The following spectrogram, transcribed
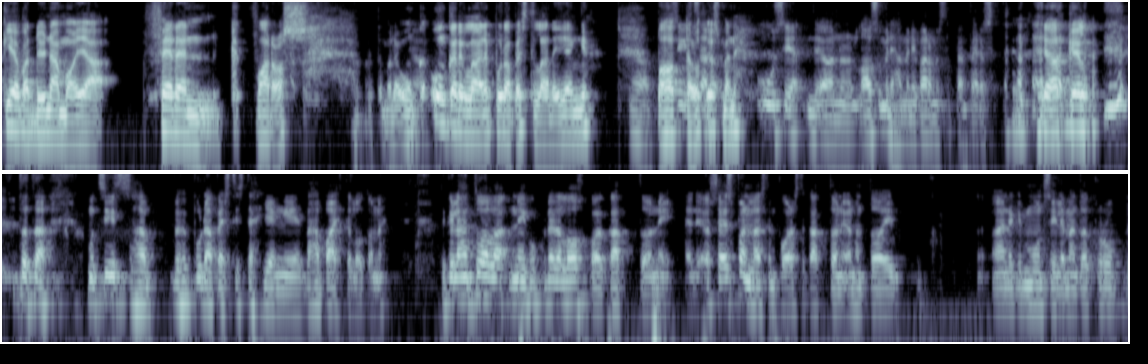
Kievan Dynamo ja Ferencvaros, tämmöinen unka- unkarilainen, budapestilainen jengi. Joo. Pahoittelut, siis jos meni. Uusia, joo, no, lausuminenhan meni varmasti päin perästä. joo, kyllä. tota, Mutta siis saa Budapestista jengiä, vähän vaihtelua tuonne. Kyllähän tuolla, niin kun näitä lohkoja katsoo, niin jos espanjalaisten puolesta katsoo, niin onhan toi, ainakin mun silmän tuo Group B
